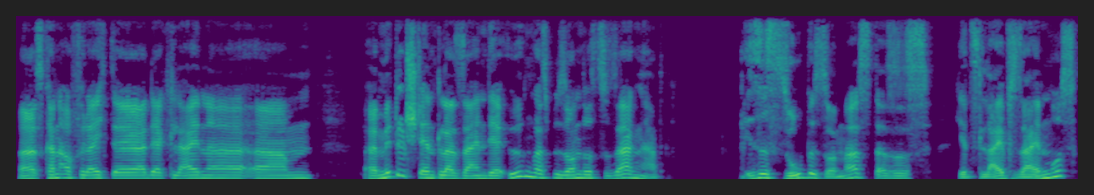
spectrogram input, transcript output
sondern das kann auch vielleicht der, der kleine ähm, äh, Mittelständler sein, der irgendwas Besonderes zu sagen hat. Ist es so besonders, dass es jetzt live sein muss?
